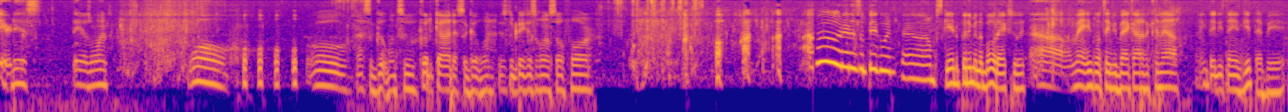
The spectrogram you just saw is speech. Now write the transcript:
There it is. There's one. Whoa. Oh, that's a good one too. Good God, that's a good one. Is the biggest one so far. Ooh, that is a big one. Uh, I'm scared to put him in the boat actually. Oh man, he's gonna take me back out of the canal. I didn't think these things get that big.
